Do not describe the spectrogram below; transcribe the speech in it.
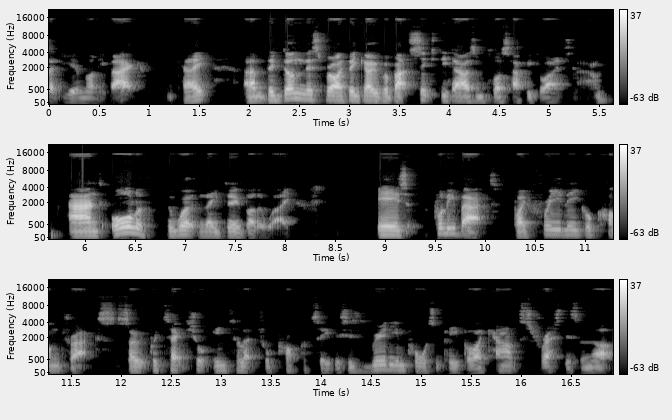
of your money back. Okay. Um, they've done this for, I think, over about 60,000 plus happy clients now. And all of the work that they do, by the way, is fully backed by free legal contracts. So it protects your intellectual property. This is really important, people. I can't stress this enough.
